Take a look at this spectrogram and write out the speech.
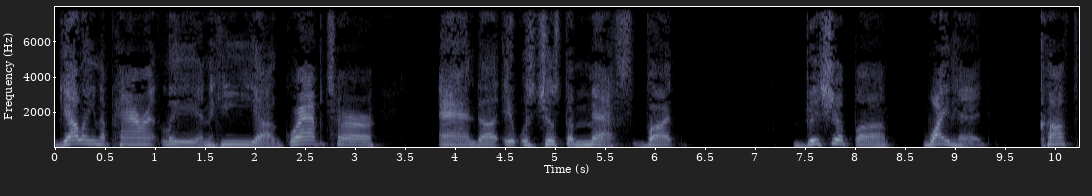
yelling, apparently, and he uh, grabbed her, and uh, it was just a mess. But Bishop uh, Whitehead cuffed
